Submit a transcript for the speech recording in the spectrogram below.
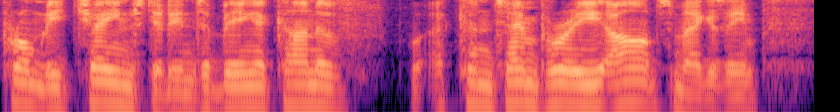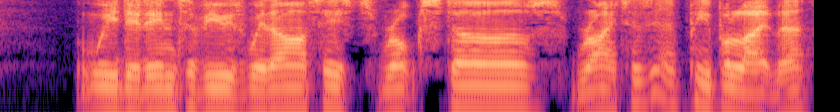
promptly changed it into being a kind of a contemporary arts magazine. We did interviews with artists, rock stars, writers, you know, people like that.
